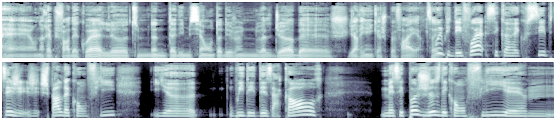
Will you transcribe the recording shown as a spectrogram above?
euh, on aurait pu faire de quoi? Là, tu me donnes ta démission, t'as déjà une nouvelle job, euh, y a rien que je peux faire, tu sais. Oui, puis des fois, c'est correct aussi. Puis tu sais, je parle de conflits. Il y a, oui, des désaccords, mais c'est pas juste des conflits. Euh,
